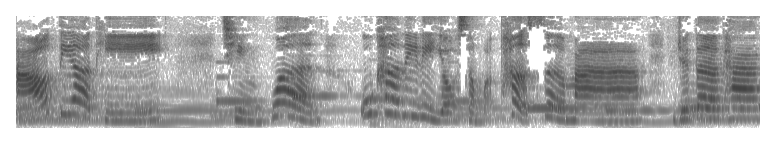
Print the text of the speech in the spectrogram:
好，第二题，请问乌克丽丽有什么特色吗？你觉得它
